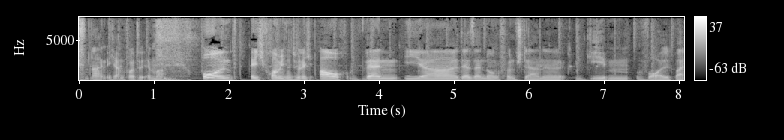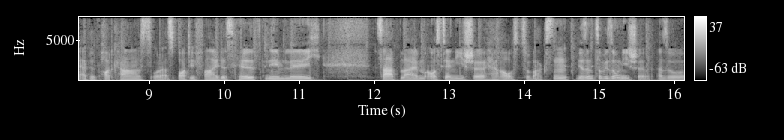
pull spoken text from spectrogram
Nein, ich antworte immer. Und ich freue mich natürlich auch, wenn ihr der Sendung 5 Sterne geben wollt bei Apple Podcasts oder Spotify. Das hilft nämlich, zart bleiben, aus der Nische herauszuwachsen. Wir sind sowieso Nische, also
